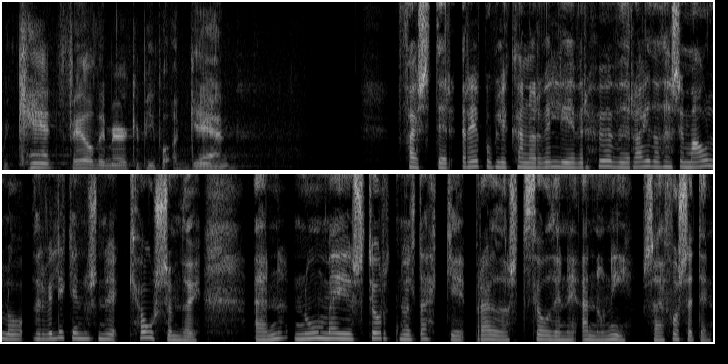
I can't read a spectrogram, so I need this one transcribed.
We can't fail the American people again. Fæstir republikanar vilji yfir höfuð ræða þessi mál og þeir vilji ekki einu svona kjósum þau en nú megi stjórnvöld ekki bræðast þjóðinni enn á ný, sagði fósettin.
